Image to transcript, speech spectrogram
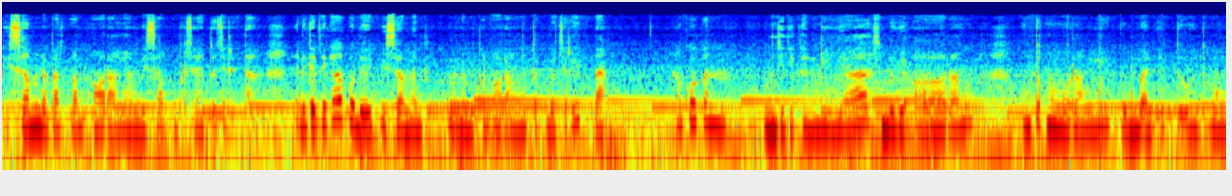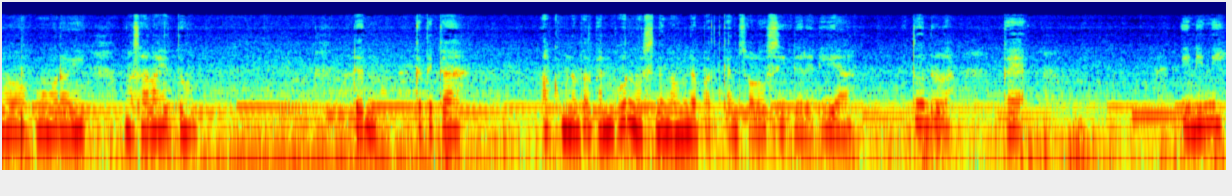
bisa mendapatkan orang yang bisa aku percaya itu cerita. Dan ketika aku udah bisa menemukan orang untuk bercerita aku akan menjadikan dia sebagai orang untuk mengurangi beban itu untuk mengurangi masalah itu. Dan ketika aku mendapatkan bonus dengan mendapatkan solusi dari dia itu adalah kayak ini nih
